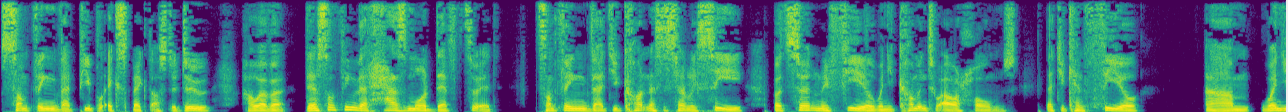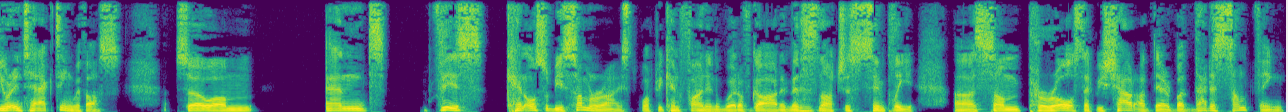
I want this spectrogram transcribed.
something that people expect us to do. However, there's something that has more depth to it, something that you can't necessarily see, but certainly feel when you come into our homes, that you can feel um, when you're interacting with us. So, um, and this can also be summarized what we can find in the word of God. And this is not just simply, uh, some paroles that we shout out there, but that is something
